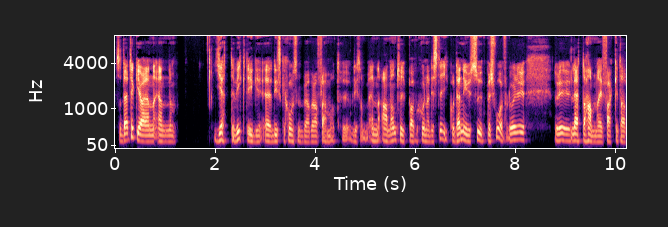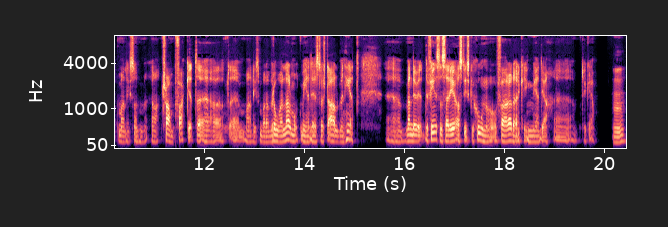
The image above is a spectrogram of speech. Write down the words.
Så där tycker jag en, en jätteviktig eh, diskussion som vi behöver ha framåt. Liksom en annan typ av journalistik och den är ju supersvår för då är det ju då är det lätt att hamna i facket att man liksom, ja, Trump-facket, eh, att eh, man liksom bara vrålar mot media i största allmänhet. Eh, men det, det finns en seriös diskussion att föra där kring media, tycker jag. Mm.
